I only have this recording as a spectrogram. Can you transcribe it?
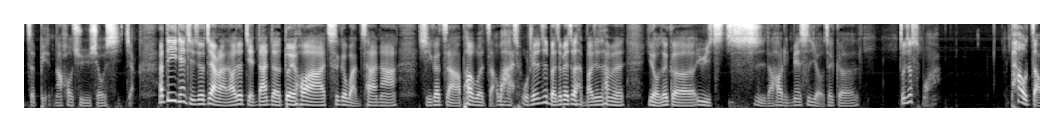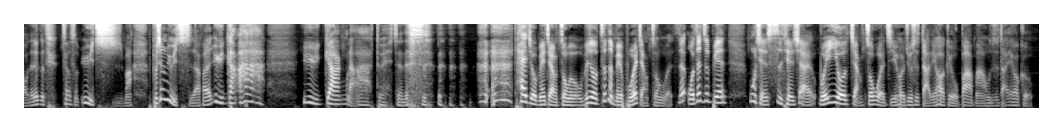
这边，然后去休息，这样。那第一天其实就这样了，然后就简单的对话啊，吃个晚餐啊，洗个澡，泡个澡。哇，我觉得日本这边真的很棒，就是他们有这个浴室，然后里面是有这个，这叫什么啊？泡澡的那个 叫什么浴池吗？不像浴池啊，反正浴缸啊，浴缸啦啊，对，真的是。太久没讲中文，我们就真的没不会讲中文。那我在这边目前四天下来，唯一有讲中文机会就是打电话给我爸妈，或者是打电话给我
